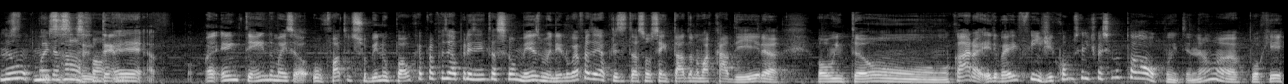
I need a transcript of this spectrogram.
Não, mas Rafa, é, eu entendo, mas o fato de subir no palco é pra fazer a apresentação mesmo. Ele não vai fazer a apresentação sentado numa cadeira ou então, cara, ele vai fingir como se ele estivesse no palco, entendeu? Porque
